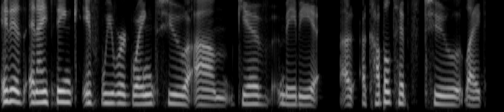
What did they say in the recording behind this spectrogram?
It is. And I think if we were going to um, give maybe a, a couple tips to like,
